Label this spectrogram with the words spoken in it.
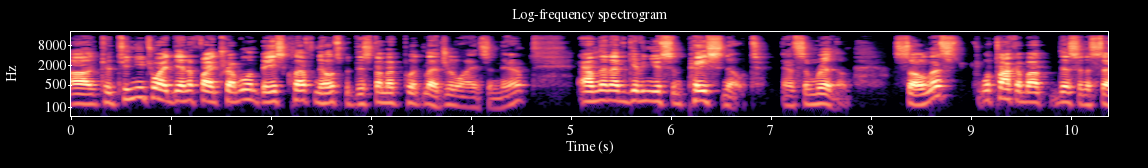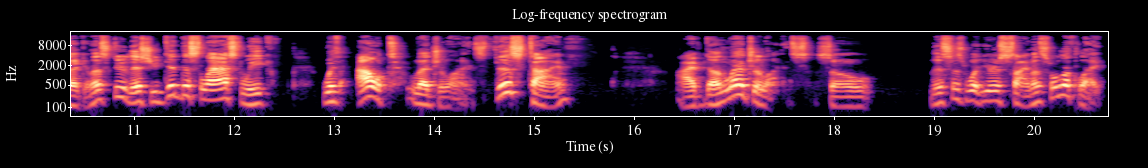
uh, continue to identify treble and bass clef notes, but this time I've put ledger lines in there. And then I've given you some pace note and some rhythm. So let's, we'll talk about this in a second. Let's do this. You did this last week without ledger lines. This time, I've done ledger lines. So this is what your assignments will look like.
